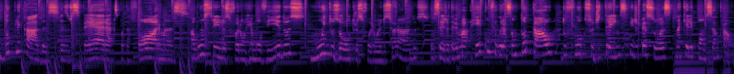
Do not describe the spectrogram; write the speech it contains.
duplicadas. As de espera, as plataformas, alguns trilhos foram removidos, muitos outros foram adicionados. Ou seja, teve uma reconfiguração total do fluxo de trens e de pessoas naquele ponto central.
